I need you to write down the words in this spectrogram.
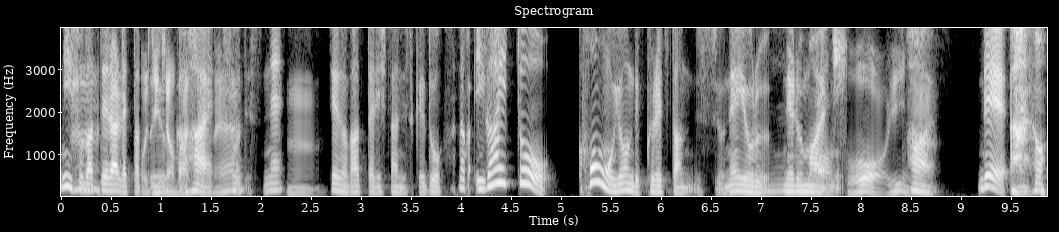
に育てられたというか、うんはい、そうですね。うん。っていうのがあったりしたんですけど、なんか意外と本を読んでくれてたんですよね、夜、寝る前に。そう、いいね。はい。で、あの、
